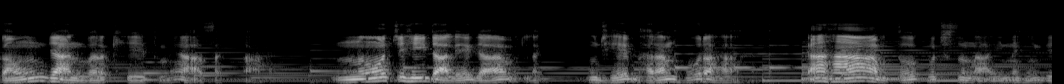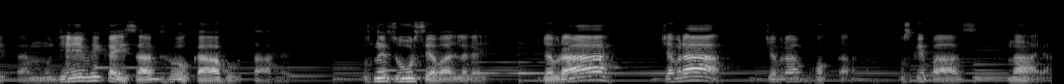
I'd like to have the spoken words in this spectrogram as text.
कौन जानवर खेत में आ सकता है? नोच ही डालेगा मुझे भरम हो रहा है। कहा, अब तो कुछ सुनाई नहीं देता। मुझे भी कैसा धोखा होता है? उसने ज़ोर से आवाज़ लगाई, जबरा जबरा जबरा भौंकता रहा। उसके पास ना आया।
